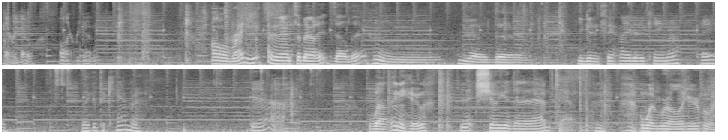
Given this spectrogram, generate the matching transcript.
There we go. Oh, there we go. Alrighty, and that's about it, Zelda. Hmm. Zelda. You gonna say hi to the camera? Hey. Look at the camera. Yeah. Well, anywho, let's show you the laptop. what we're all here for.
